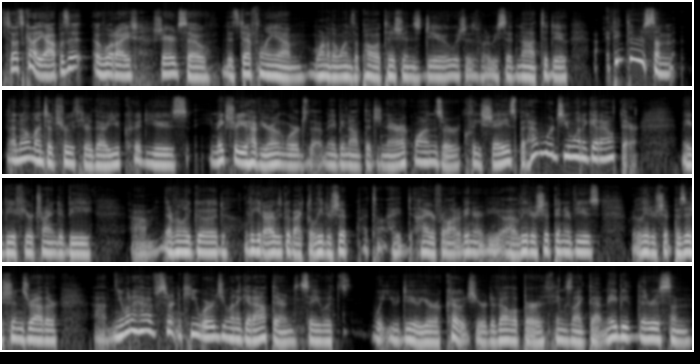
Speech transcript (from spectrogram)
So that's kind of the opposite of what I shared. So it's definitely um, one of the ones that politicians do, which is what we said not to do. I think there is some an element of truth here, though. You could use make sure you have your own words, though. Maybe not the generic ones or cliches, but have words you want to get out there. Maybe if you're trying to be um, a really good leader, I always go back to leadership. I, t- I hire for a lot of interview uh, leadership interviews or leadership positions, rather. Um, you want to have certain keywords you want to get out there and say what's what you do. You're a coach, you're a developer, things like that. Maybe there is some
